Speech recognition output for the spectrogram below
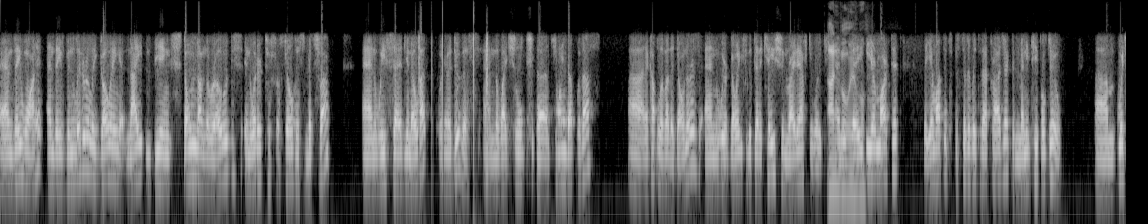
and they want it, and they've been literally going at night and being stoned on the roads in order to fulfill this mitzvah. And we said, you know what, we're going to do this. And the White Shul uh, joined up with us uh, and a couple of other donors, and we're going for the dedication right afterwards. And they earmarked it. They earmarked it specifically to that project, and many people do. Um, which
